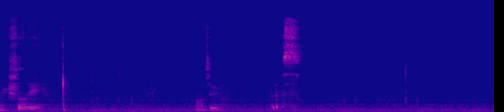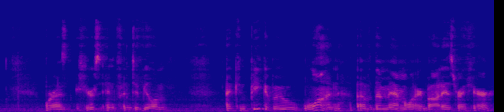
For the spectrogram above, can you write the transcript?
Actually, I'll do this. Whereas here's infundibulum. I can peekaboo one of the mammillary bodies right here.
